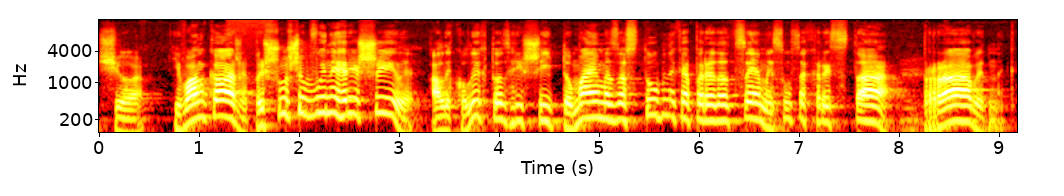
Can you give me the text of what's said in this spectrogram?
що Іван каже: пишу, щоб ви не грішили. Але коли хтось грішить, то маємо заступника перед Отцем Ісуса Христа, праведника.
